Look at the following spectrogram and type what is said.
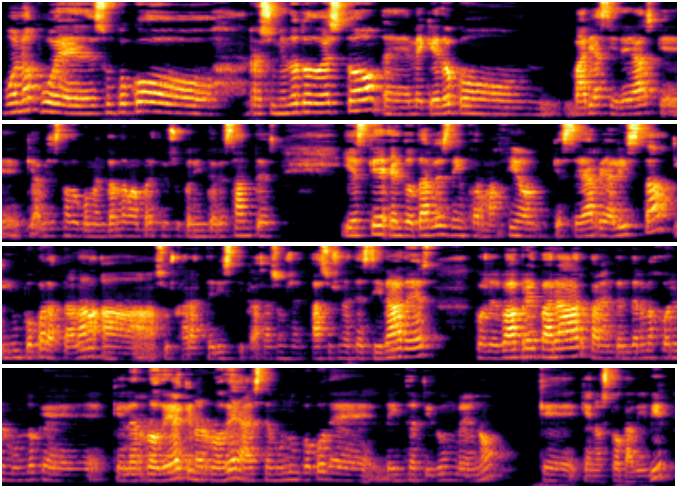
Bueno, pues un poco resumiendo todo esto, eh, me quedo con varias ideas que, que habéis estado comentando me han parecido súper interesantes. Y es que el dotarles de información que sea realista y un poco adaptada a sus características, a sus, a sus necesidades, pues les va a preparar para entender mejor el mundo que, que les rodea y que nos rodea, este mundo un poco de, de incertidumbre, ¿no? Que, que nos toca vivir.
